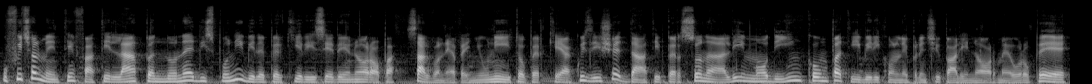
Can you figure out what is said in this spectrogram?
Ufficialmente infatti l'app non è disponibile per chi risiede in Europa, salvo nel Regno Unito perché acquisisce dati personali in modi incompatibili con le principali norme europee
